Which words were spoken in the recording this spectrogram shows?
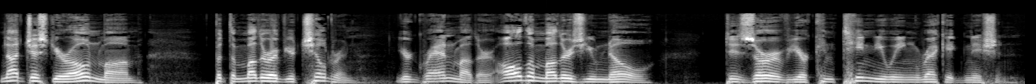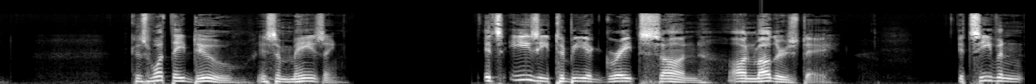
Not just your own mom, but the mother of your children, your grandmother, all the mothers you know deserve your continuing recognition. Because what they do is amazing. It's easy to be a great son on Mother's Day it's even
